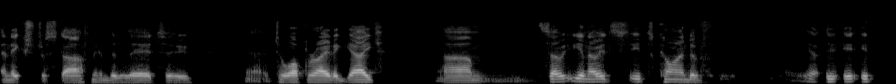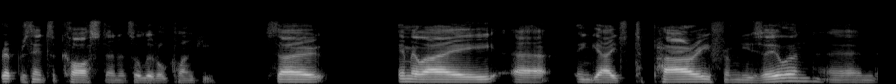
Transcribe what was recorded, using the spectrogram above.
an extra staff member there to uh, to operate a gate. Um, so you know it's it's kind of it, it, represents a cost and it's a little clunky. So MLA uh, engaged Te Pari from New Zealand and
